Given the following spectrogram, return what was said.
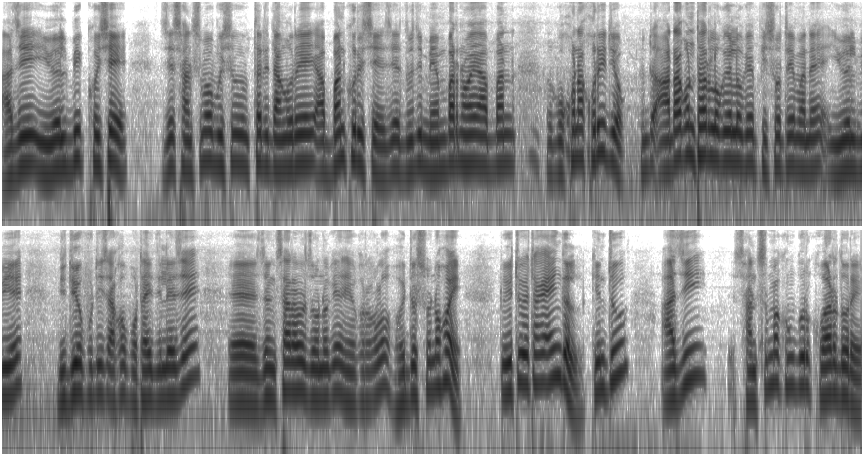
আজি ইউ এল বিক কৈছে যে চানচুমা বসুমতাৰী ডাঙৰীয়াই আহ্বান কৰিছে যে যদি মেম্বাৰ নহয় আহ্বান ঘোষণা কৰি দিয়ক। কিন্তু আধা ঘণ্টাৰ লগে লগে পিছতে মানে ইউ এল বিয়ে ভিডিঅ' ফুটেজ আকৌ পঠাই দিলে যে জংচাৰ আৰু জনকে সেইসকলৰ সদস্য নহয়। তো এইটো এটা এংগল কিন্তু আজি চানচুমা খুংকুৰ খোৱাৰ দৰে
